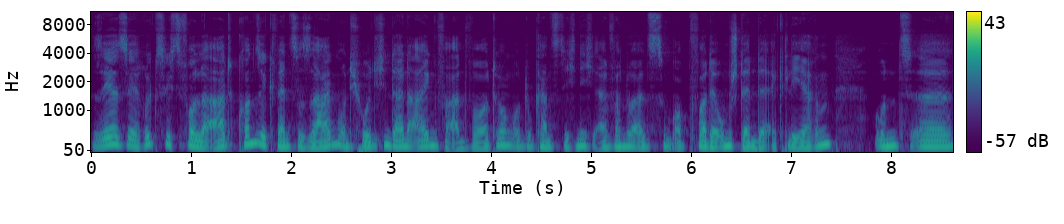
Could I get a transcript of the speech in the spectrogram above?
sehr, sehr rücksichtsvolle Art, konsequent zu sagen, und ich hole dich in deine Eigenverantwortung und du kannst dich nicht einfach nur als zum Opfer der Umstände erklären und äh,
